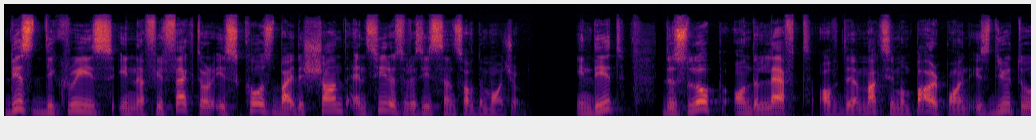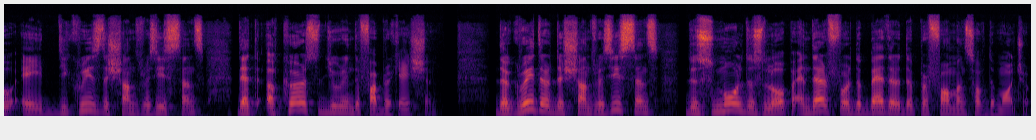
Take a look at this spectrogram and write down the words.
This decrease in fill factor is caused by the shunt and series resistance of the module. Indeed, the slope on the left of the maximum power point is due to a decreased shunt resistance that occurs during the fabrication. The greater the shunt resistance, the smaller the slope and therefore the better the performance of the module.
